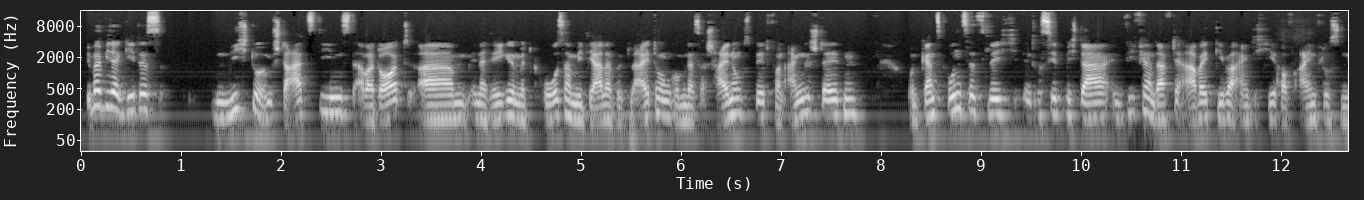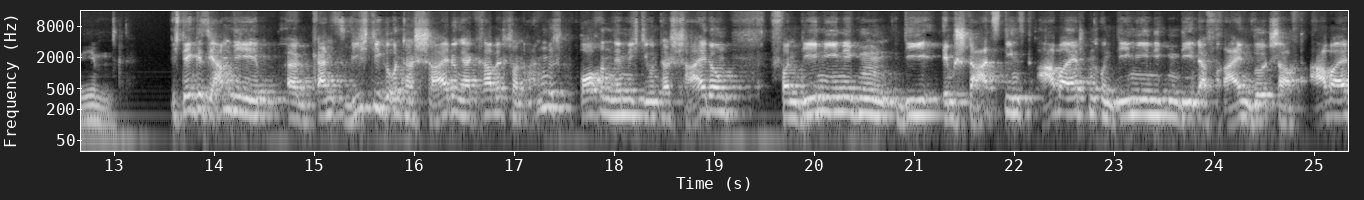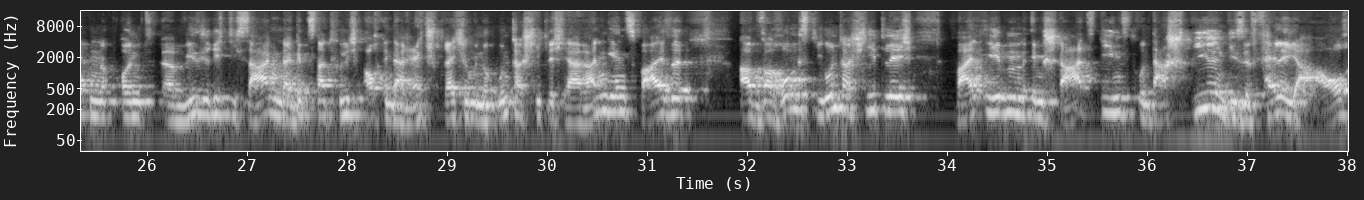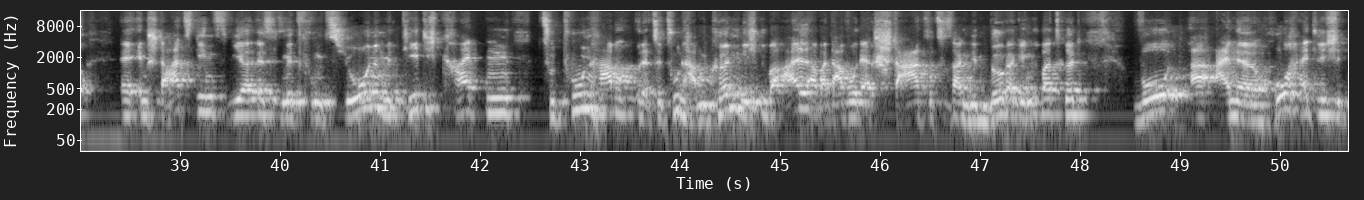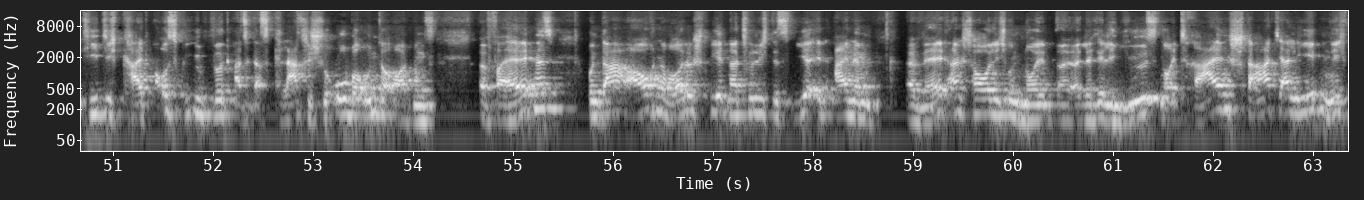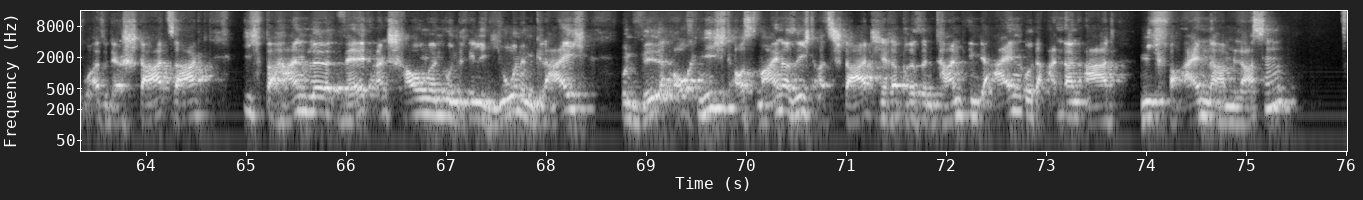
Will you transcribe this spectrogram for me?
Immer wieder geht es nicht nur im Staatsdienst, aber dort ähm, in der Regel mit großer medialer Begleitung um das Erscheinungsbild von Angestellten. Und ganz grundsätzlich interessiert mich da, inwiefern darf der Arbeitgeber eigentlich hierauf Einfluss nehmen? Ich denke, Sie haben die äh, ganz wichtige Unterscheidung, Herr Krabbel, schon angesprochen, nämlich die Unterscheidung von denjenigen, die im Staatsdienst arbeiten und denjenigen, die in der freien Wirtschaft arbeiten. Und äh, wie Sie richtig sagen, da gibt es natürlich auch in der Rechtsprechung eine unterschiedliche Herangehensweise. Aber warum ist die unterschiedlich? Weil eben im Staatsdienst, und da spielen diese Fälle ja auch, äh, im Staatsdienst wir es mit Funktionen, mit Tätigkeiten zu tun haben oder zu tun haben können, nicht überall, aber da, wo der Staat sozusagen dem Bürger gegenübertritt, wo äh, eine hoheitliche Tätigkeit ausgeübt wird, also das klassische Ober-Unterordnungs- Verhältnis. Und da auch eine Rolle spielt natürlich, dass wir in einem äh, weltanschaulich und neu, äh, religiös neutralen Staat ja leben, nicht? Wo also der Staat sagt, ich behandle Weltanschauungen und Religionen gleich und will auch nicht aus meiner Sicht als staatlicher Repräsentant in der einen oder anderen Art mich vereinnahmen lassen.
